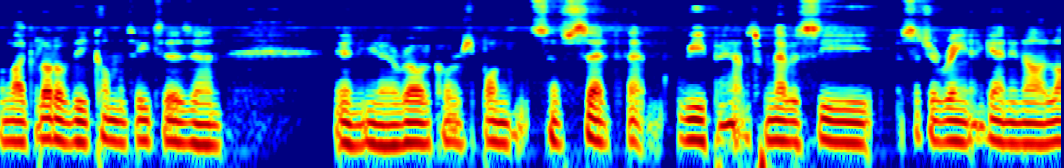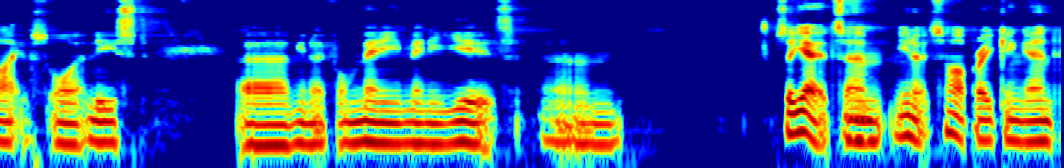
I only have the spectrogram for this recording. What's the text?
like a lot of the commentators and and you know royal correspondents have said that we perhaps will never see such a reign again in our lives, or at least um, you know for many many years. Um, so yeah, it's um, you know it's heartbreaking and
